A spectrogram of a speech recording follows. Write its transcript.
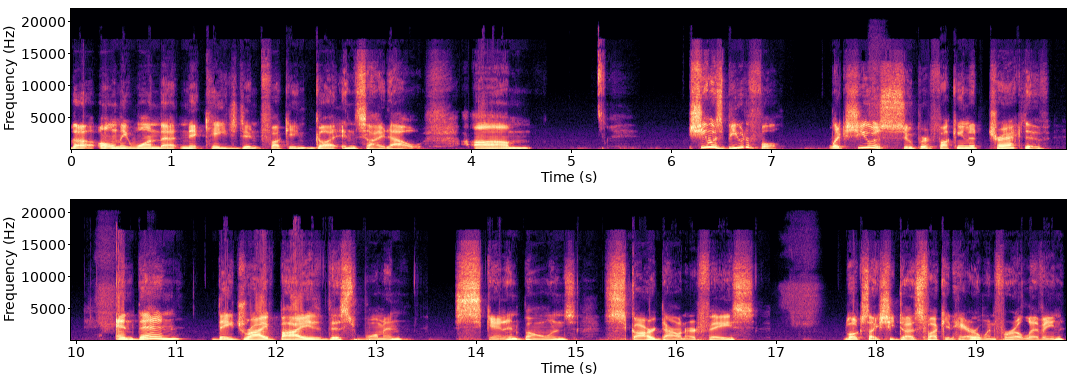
the only one that Nick Cage didn't fucking gut inside out. Um, she was beautiful, like she was super fucking attractive, and then they drive by this woman, skin and bones, scar down her face, looks like she does fucking heroin for a living.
